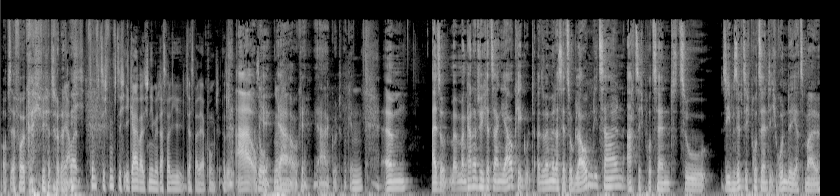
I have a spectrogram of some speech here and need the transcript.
ob es erfolgreich wird oder ja, nicht. Aber 50-50, egal was ich nehme, das war die, das war der Punkt. Also, ah, okay, so, ne? ja, okay, ja, gut, okay. Mhm. Ähm, also man kann natürlich jetzt sagen, ja, okay, gut. Also wenn wir das jetzt so glauben, die Zahlen, 80 Prozent zu 77 Prozent, ich runde jetzt mal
